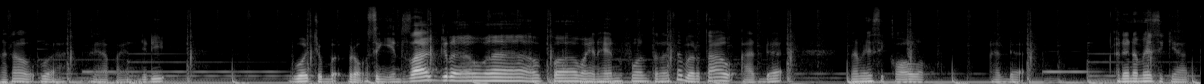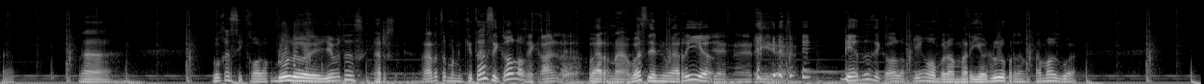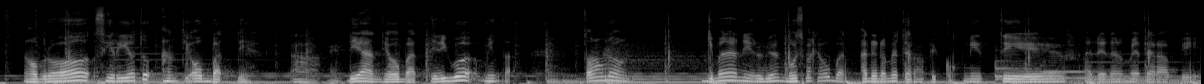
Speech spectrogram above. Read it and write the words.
nggak tahu gua mesti ngapain jadi gua coba browsing Instagram lah apa main handphone ternyata baru tahu ada namanya psikolog ada ada namanya psikiater. Nah gue ke psikolog dulu jadi terus harus karena teman kita psikolog. Psikolog. Barnabas dan Mario Januari ya. dia tuh psikolog. Dia ngobrol sama Rio dulu pertama-tama gue ngobrol si Rio tuh anti obat dia. Oh, oke. dia anti obat. Jadi gue minta tolong dong gimana nih? Lu bilang gak usah pakai obat. Ada namanya terapi kognitif ada namanya terapi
